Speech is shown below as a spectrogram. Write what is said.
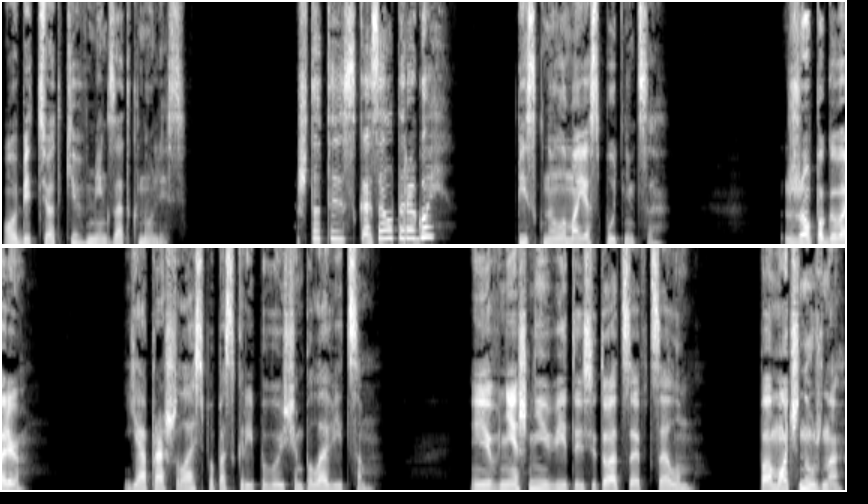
Обе тетки вмиг заткнулись. «Что ты сказал, дорогой?» — пискнула моя спутница. «Жопа, говорю». Я прошлась по поскрипывающим половицам. И внешний вид, и ситуация в целом. Помочь нужно?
